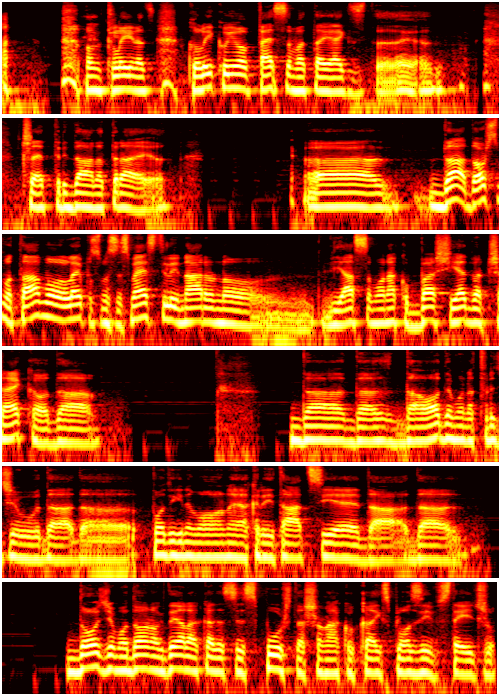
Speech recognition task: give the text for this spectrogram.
On klinac. Koliko ima pesama taj exit? Četiri dana traje. Uh, da, došli smo tamo, lepo smo se smestili, naravno, ja sam onako baš jedva čekao da da, da, da odemo na tvrđavu, da, da podignemo one akreditacije, da, da dođemo do onog dela kada se spuštaš onako ka explozive stage-u.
